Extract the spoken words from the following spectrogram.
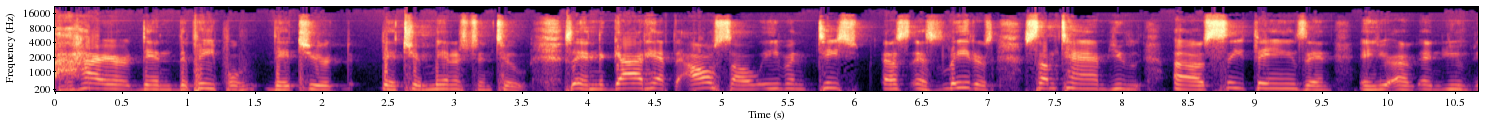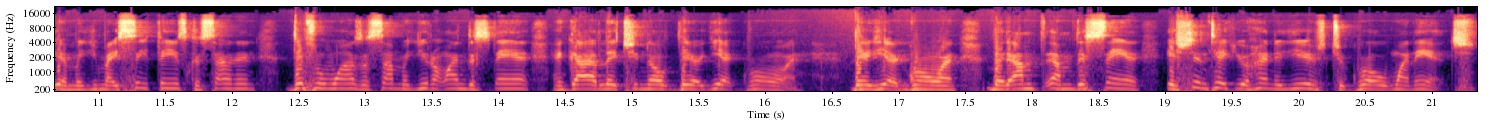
higher than the people that you're that you're ministering to. So, and God have to also even teach us as leaders. Sometimes you uh, see things, and and you uh, and you. I mean, you may see things concerning different ones, or something you don't understand, and God let you know they're yet growing. They're yet growing. But I'm I'm just saying it shouldn't take you hundred years to grow one inch.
